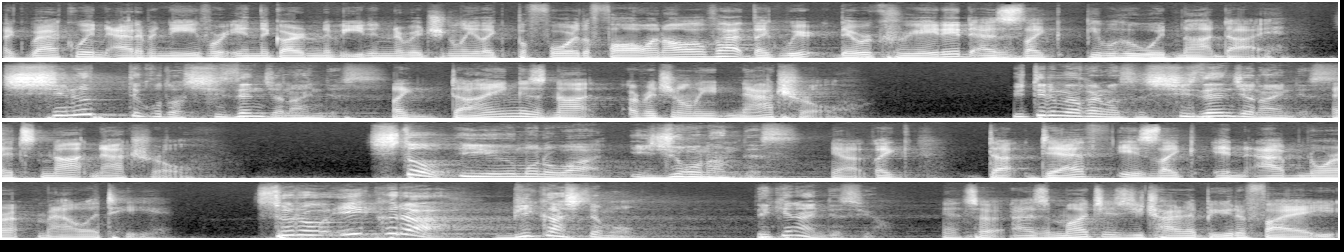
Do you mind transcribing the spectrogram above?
Like back when Adam and Eve were in the Garden of Eden originally, like before the fall and all of that, like we they were created as like people who would not die. 死ぬってことは自然じゃないんです Like dying is not originally natural. 言ってる意味わかります自然じゃないんです It's not natural. 死というものは異常なんです Yeah, like death is like an abnormality. それをいくら美化してもできないんですよ And so as much as you try to beautify it, you,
